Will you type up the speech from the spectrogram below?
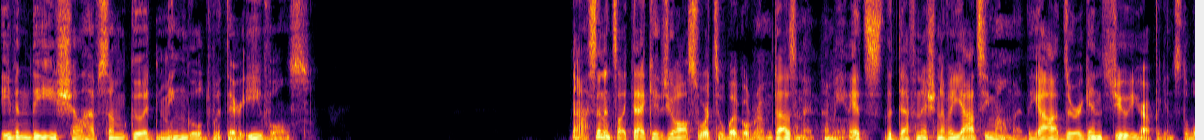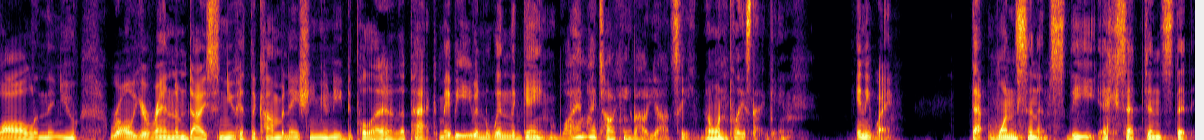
Even these shall have some good mingled with their evils. Now, a sentence like that gives you all sorts of wiggle room, doesn't it? I mean, it's the definition of a Yahtzee moment. The odds are against you, you're up against the wall, and then you roll your random dice and you hit the combination you need to pull out of the pack. Maybe even win the game. Why am I talking about Yahtzee? No one plays that game. Anyway, that one sentence, the acceptance that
